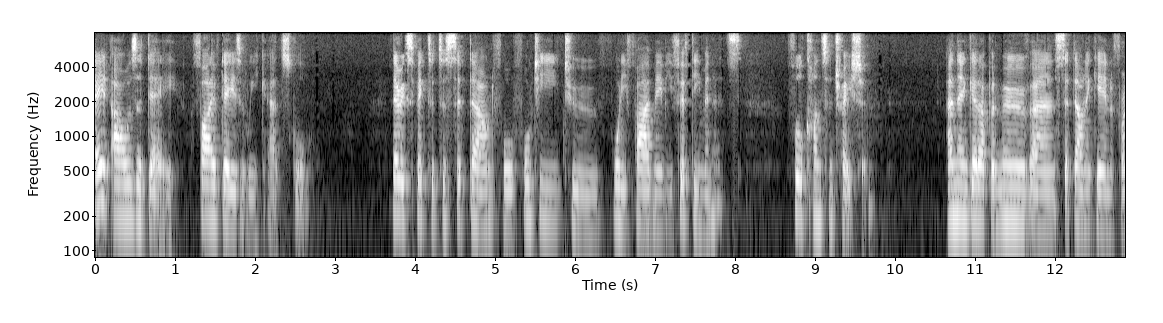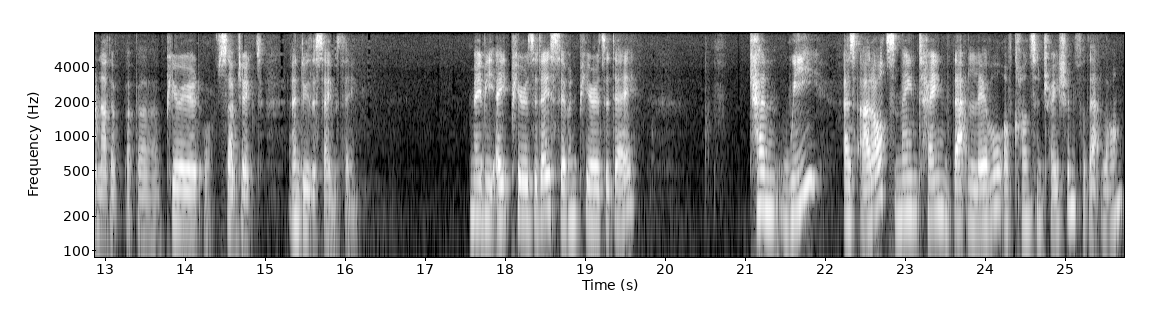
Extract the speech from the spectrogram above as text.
eight hours a day, five days a week at school they're expected to sit down for 40 to 45, maybe 50 minutes, full concentration, and then get up and move and sit down again for another uh, period or subject and do the same thing. Maybe eight periods a day, seven periods a day. Can we, as adults maintain that level of concentration for that long?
